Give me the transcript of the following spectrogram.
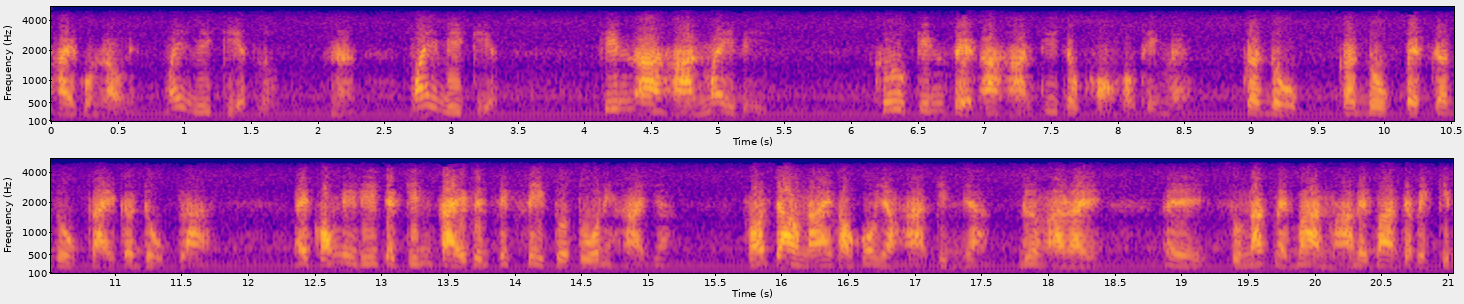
ไทยคนเราเนี่ย ไม่มีเกียรติเลยนะไม่มีเกียรติ กินอาหารไม่ดี คือกินเศษอาหารที่เจ้าของเขาทิ้งแล้ว กระดูกกระดูกเป็ดกระดูกไก่กระดูกปลาไอ้ของดีๆจะกินไก่เป็นซิกๆตัวตัวนี่หายากเพราะเจ้านายเขาก็ยังหากินยากเรื่องอะไร ไอ้สุนัขในบ้านหมาในบ้านจะไปกิน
